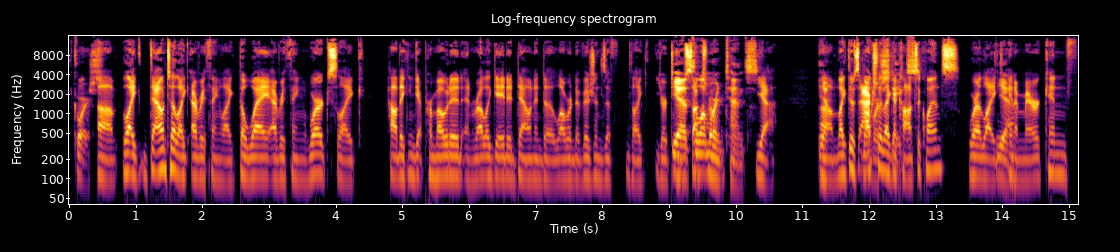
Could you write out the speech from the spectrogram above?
Of course. Um, like down to like everything, like the way everything works, like how they can get promoted and relegated down into lower divisions if like your team. yeah, it's a lot more intense. Yeah. Yeah. Um, like there's A actually like a consequence where like Yeah. in American f-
